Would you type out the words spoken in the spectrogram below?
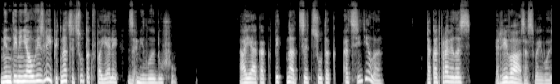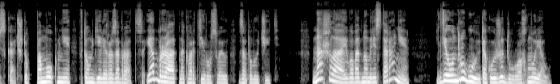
Менты меня увезли и пятнадцать суток впаяли за милую душу. А я, как пятнадцать суток отсидела, так отправилась Реваза своего искать, чтоб помог мне в том деле разобраться и обратно квартиру свою заполучить. Нашла его в одном ресторане, где он другую такую же дуру охмурял.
